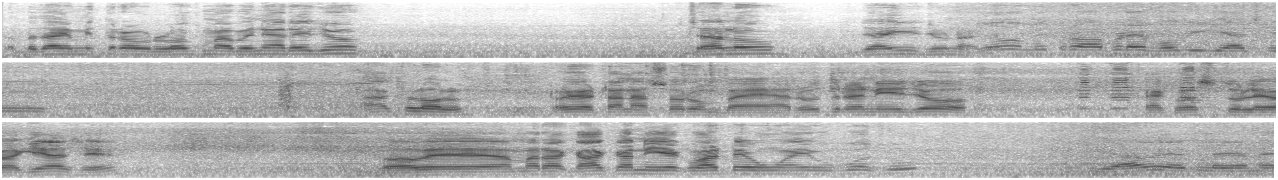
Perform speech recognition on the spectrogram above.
તો બધા મિત્રો વ્લોગમાં બન્યા રહેજો. ચાલો જઈએ જૂના જો મિત્રો આપણે ભોગી ગયા છીએ. આખલોલ ટોયોટાના શોરૂમ પાસે રુદ્રની જો કાંઈક વસ્તુ લેવા ગયા છે. તો હવે અમારા કાકાની એક વાટે હું અહીં ઊભો છું. એ આવે એટલે એને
